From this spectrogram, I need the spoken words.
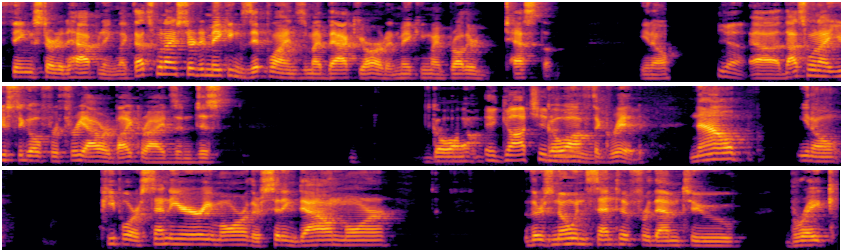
things started happening. Like that's when I started making zip lines in my backyard and making my brother test them. You know? Yeah. Uh, that's when I used to go for three hour bike rides and just go off. It got you. Go off the grid. Now, you know, people are sedentary more. They're sitting down more. There's no incentive for them to break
